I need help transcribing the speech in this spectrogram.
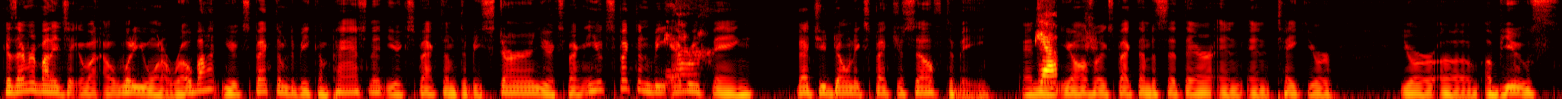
because everybody's what, uh, what do you want a robot? You expect them to be compassionate, you expect them to be stern, you expect you expect them to be yeah. everything that you don't expect yourself to be, and yep. you also expect them to sit there and and take your your uh, abuse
